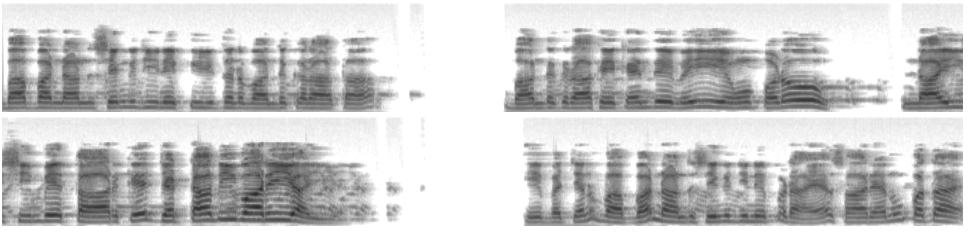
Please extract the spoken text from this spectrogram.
ਬਾਬਾ ਨੰਦ ਸਿੰਘ ਜੀ ਨੇ ਕੀਰਤਨ ਬੰਦ ਕਰਾਤਾ। ਬੰਦ ਕਰਾ ਕੇ ਕਹਿੰਦੇ, ਬਈ ਇਉਂ ਪੜੋ ਨਾਈ ਸਿੰਬੇ ਤਾਰ ਕੇ ਜੱਟਾਂ ਦੀ ਵਾਰੀ ਆਈ ਹੈ। ਇਹ ਬਚਨ ਬਾਬਾ ਨੰਦ ਸਿੰਘ ਜੀ ਨੇ ਪੜਾਇਆ ਸਾਰਿਆਂ ਨੂੰ ਪਤਾ ਹੈ।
